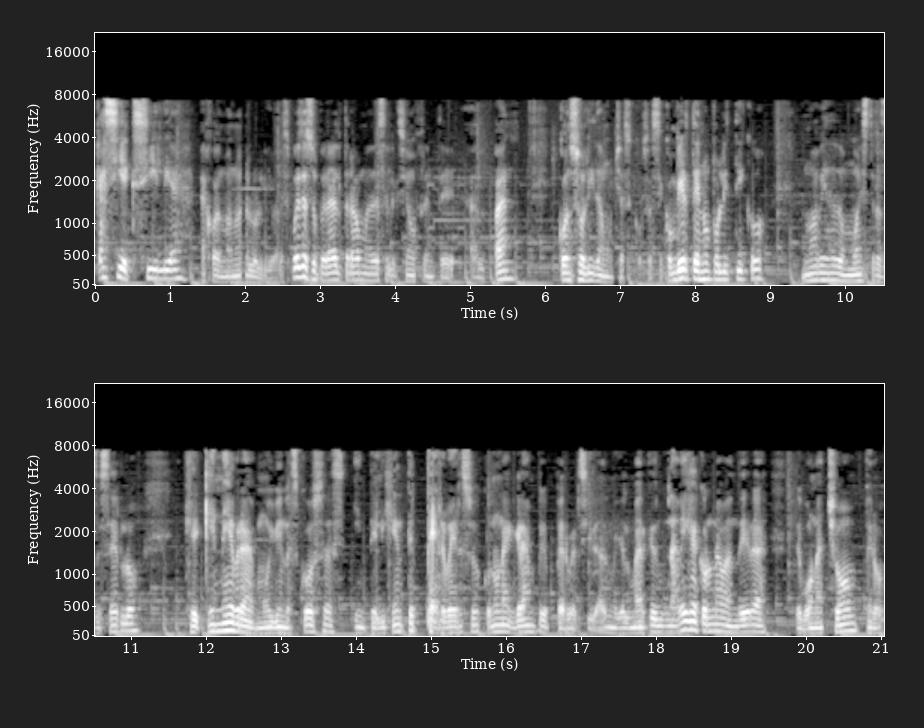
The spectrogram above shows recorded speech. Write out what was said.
casi exilia a Juan Manuel Oliva. Después de superar el trauma de esa elección frente al PAN, consolida muchas cosas, se convierte en un político no había dado muestras de serlo, que, enhebra muy bien las cosas, inteligente, perverso, con una gran perversidad. Miguel Márquez navega con una bandera de bonachón, pero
